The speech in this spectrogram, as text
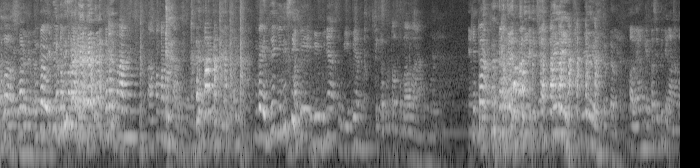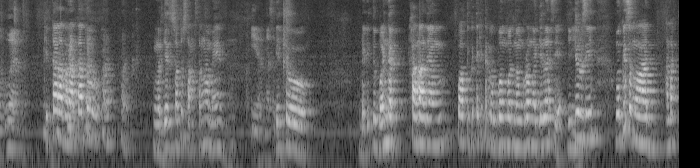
Gua- gua- Enggak, itu gini sih. kedokteran apa kandungan? Enggak intinya gini sih. Tapi ibu-ibunya ibu-ibu yang 30 tahun ke bawah umurnya. Kita Pilih, pilih tetap. kalau yang di atas itu jangan sama gue kita rata-rata tuh ngerjain sesuatu setengah-setengah men. Iya nggak itu. Udah gitu banyak hal-hal yang waktu kita kita ngebuang buat nongkrong nggak jelas ya. Jujur sih mungkin semua anak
